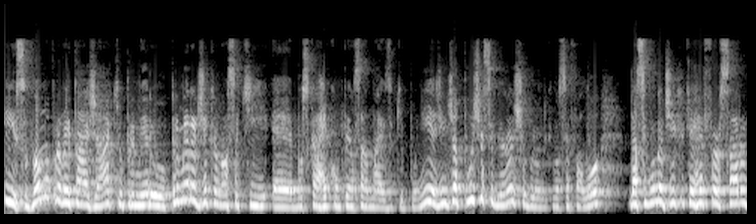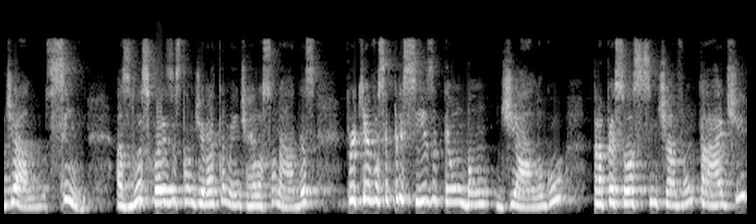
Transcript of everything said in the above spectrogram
Isso, vamos aproveitar já que o primeiro primeira dica nossa aqui é buscar recompensar mais do que punir. A gente já puxa esse gancho, Bruno, que você falou, da segunda dica que é reforçar o diálogo. Sim, as duas coisas estão diretamente relacionadas, porque você precisa ter um bom diálogo para a pessoa se sentir à vontade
